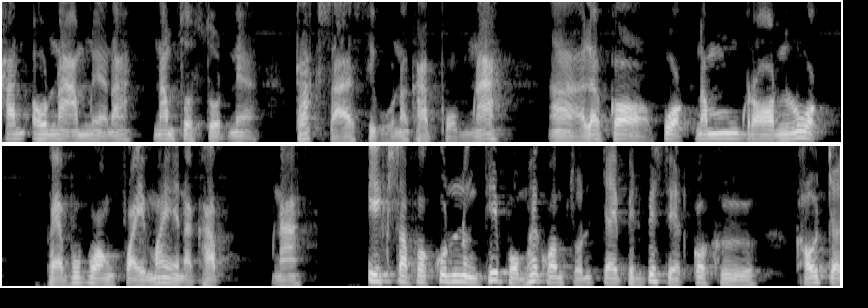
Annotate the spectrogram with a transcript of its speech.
คั้นเอาน้ำเนี่ยนะน้ำสดๆเนี่ยรักษาสิวนะครับผมนะอ่าแล้วก็พวกน้ำร้อนลวกแผลผู้พองไฟไหม้นะครับนะ อีกสรรพคุณหนึ่งที่ผมให้ความสนใจเป็นพิเศษก็คือ เขาจะ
